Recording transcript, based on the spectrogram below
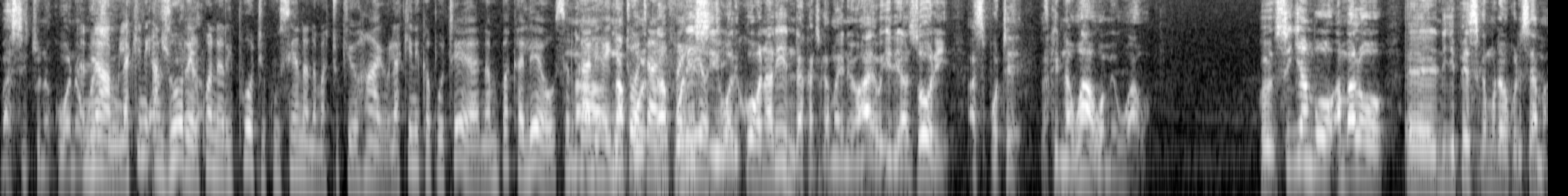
basi tunakuwa na uwezo Naam, lakini Azori alikuwa na ripoti kuhusiana na matukio hayo, lakini kapotea na mpaka leo serikali na, taarifa haijatoa pol- na polisi walikuwa wanalinda katika maeneo hayo ili Azori asipotee, lakini na wao wameuawa. Kwa hiyo si jambo ambalo eh, ni jepesi kama unataka kulisema.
